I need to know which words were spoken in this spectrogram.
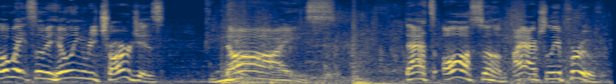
Oh wait, so the healing recharges. Nice. That's awesome. I actually approve.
